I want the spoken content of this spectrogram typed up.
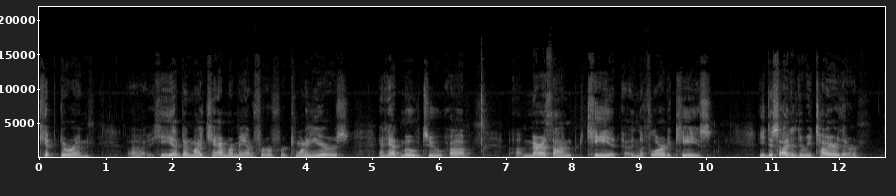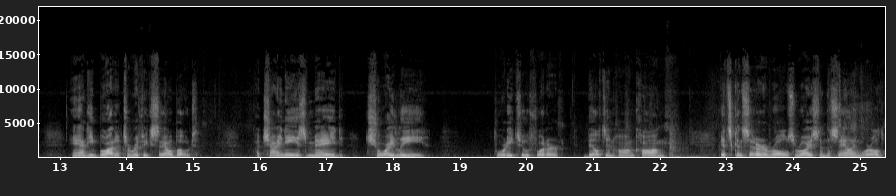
Kip Duran. Uh, he had been my cameraman for, for 20 years and had moved to uh, Marathon Key at, in the Florida Keys. He decided to retire there and he bought a terrific sailboat, a Chinese made Cheoy Lee 42 footer built in Hong Kong. It's considered a Rolls Royce in the sailing world.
